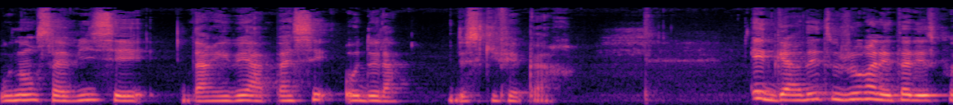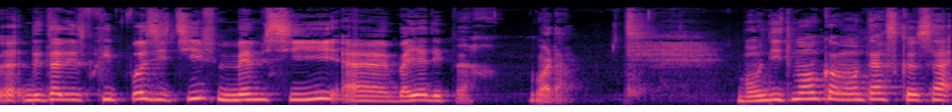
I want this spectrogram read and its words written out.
ou non sa vie, c'est d'arriver à passer au-delà de ce qui fait peur. Et de garder toujours un état d'esprit positif, même si euh, bah, il y a des peurs. Voilà. Bon, dites-moi en commentaire ce que ça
